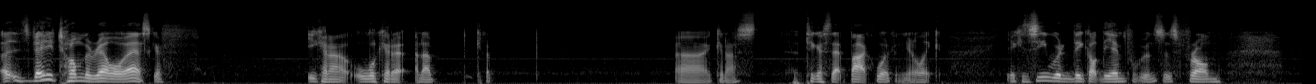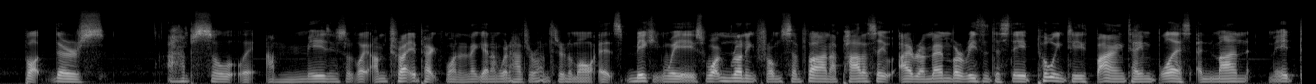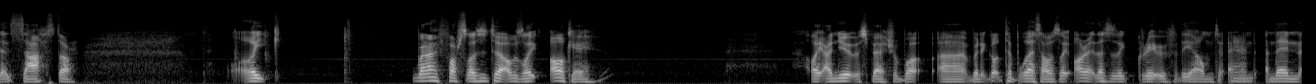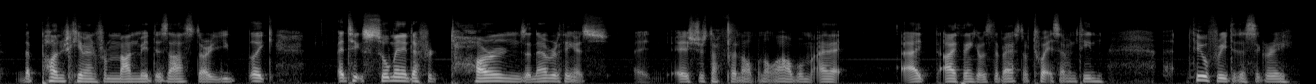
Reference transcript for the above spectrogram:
it's very Tom Morello esque if you kind of look at it and a kind of uh, kind of take a step back look and you're like, you can see where they got the influences from, but there's absolutely amazing stuff. Like I'm trying to pick one, and again I'm gonna have to run through them all. It's making waves. What I'm running from Savannah, Parasite. I remember reason to stay, pulling teeth, buying time, bliss, and man-made disaster. Like when I first listened to it, I was like, okay. Like I knew it was special, but uh, when it got to Bliss, I was like, all right, this is a great way for the album to end. And then the punch came in from Man Made Disaster. You like it takes so many different turns and everything. It's it, it's just a phenomenal album, and it, I I think it was the best of 2017. Feel free to disagree.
